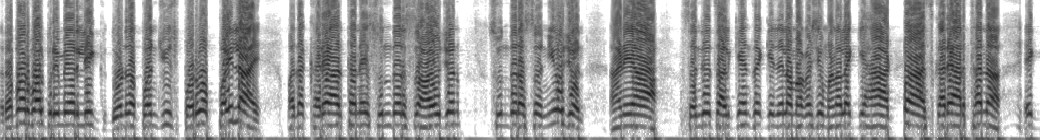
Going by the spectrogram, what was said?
रबर बॉल प्रीमियर लीग दोन हजार पंचवीस पर्व पहिला आहे. आता खऱ्या अर्थाने सुंदरसं आयोजन सुंदर असं नियोजन. आणि अ, संजय चालके यांचा केलेला मागाशी म्हणाला की हा अट्टहास खऱ्या अर्थानं एक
